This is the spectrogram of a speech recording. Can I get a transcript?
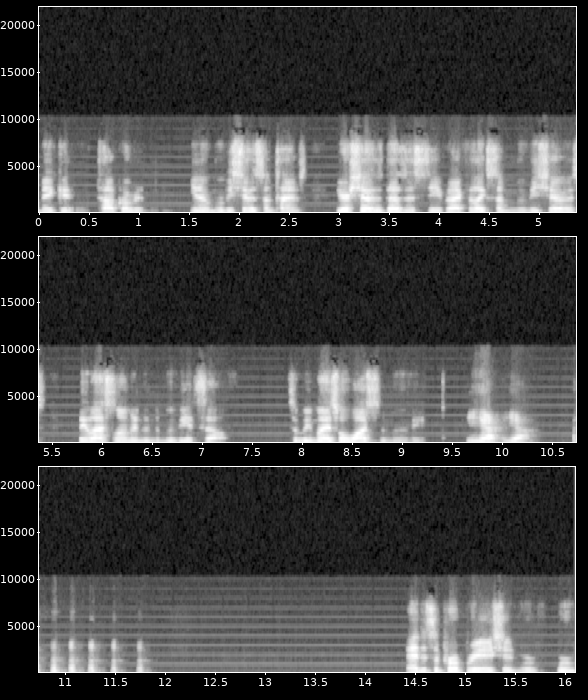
make it talk over. You know, movie shows sometimes your shows doesn't, Steve, but I feel like some movie shows they last longer than the movie itself. So we might as well watch the movie. Yeah, yeah. And it's appropriation. We're we're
